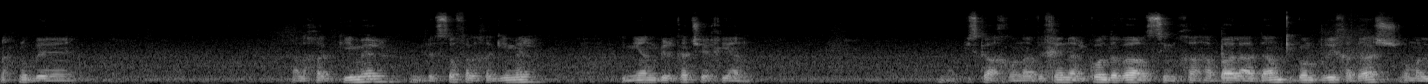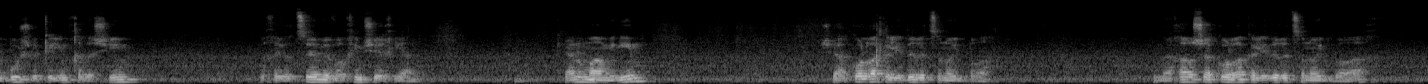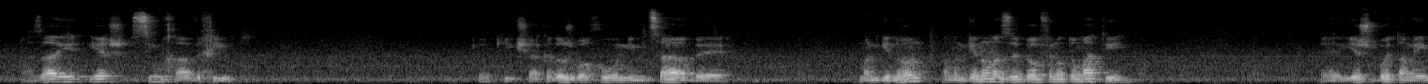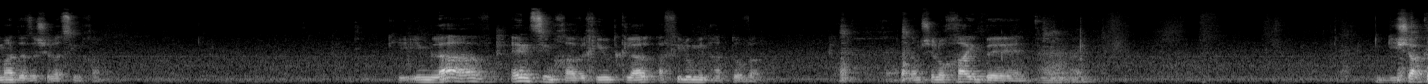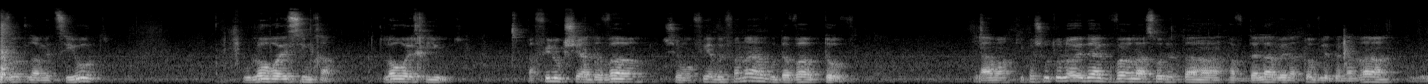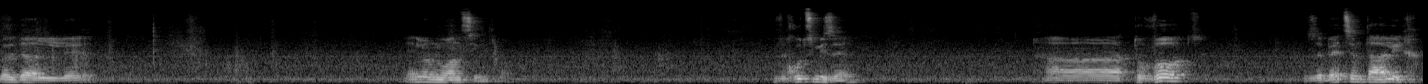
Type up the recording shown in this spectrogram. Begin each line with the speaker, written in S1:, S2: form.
S1: אנחנו בהלכה ג', בסוף הלכה ג', עניין ברכת שהחיינו. הפסקה האחרונה, וכן על כל דבר שמחה הבא לאדם, כגון פרי חדש או מלבוש וכלים חדשים, וכיוצא מברכים שהחיינו. כי אנו מאמינים שהכל רק על ידי רצונו יתברך. ומאחר שהכל רק על ידי רצונו יתברך, אזי יש שמחה וחיות. כן, כי כשהקדוש ברוך הוא נמצא במנגנון, המנגנון הזה באופן אוטומטי, אה, יש בו את המימד הזה של השמחה. כי אם לאו, אין שמחה וחיות כלל אפילו מן הטובה. אדם שלא חי בגישה כזאת למציאות, הוא לא רואה שמחה, לא רואה חיות. אפילו כשהדבר שמופיע בפניו הוא דבר טוב. למה? כי פשוט הוא לא יודע כבר לעשות את ההבדלה בין הטוב לבין הרע, הוא לא יודע ל... אין לו ניואנסים כבר. וחוץ מזה, הטובות זה בעצם תהליך,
